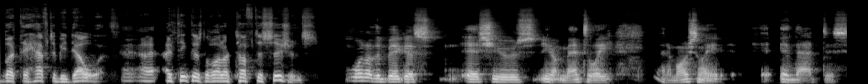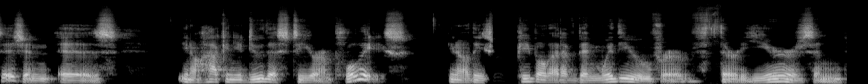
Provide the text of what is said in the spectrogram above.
but they have to be dealt with. I, I, think there's a lot of tough decisions. One of the biggest issues, you know, mentally and emotionally in that decision is, you know, how can you do this to your employees? You know, these people that have been with you for 30 years and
